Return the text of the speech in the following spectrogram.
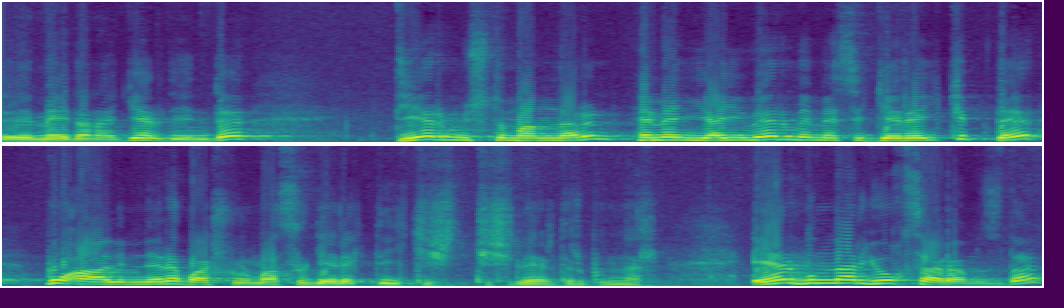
e, meydana geldiğinde diğer Müslümanların hemen yayı vermemesi gerekip de bu alimlere başvurması gerektiği kişilerdir bunlar. Eğer bunlar yoksa aramızda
